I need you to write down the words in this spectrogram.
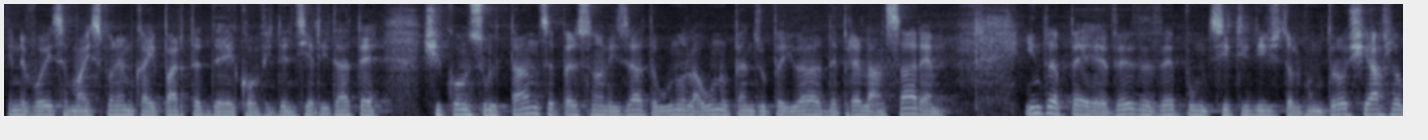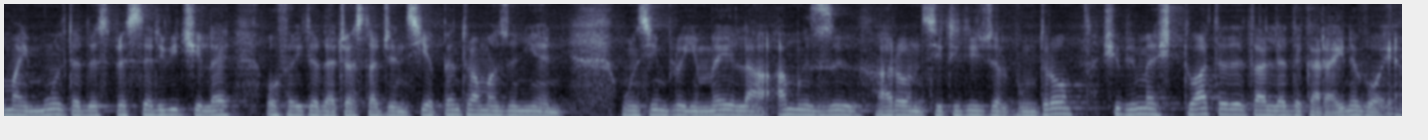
E nevoie să mai spunem că ai parte de confidențialitate și consultanță personalizată unul la unul pentru perioada de prelansare. Intră pe www.citydigital.ro și află mai multe despre serviciile oferite de această agenție pentru amazonieni. Un simplu e-mail la amz.citydigital.ro și primești toate detaliile de care ai nevoie.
